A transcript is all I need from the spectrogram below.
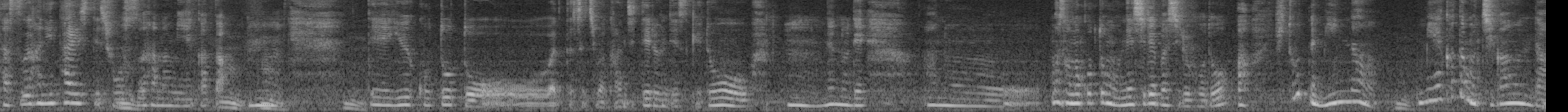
多数派に対して少数派の見え方、っていうことと私たちは感じてるんですけど、うん、なので、あのーまあ、そのこともね知れば知るほどあ人ってみんな見え方も違うんだっ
